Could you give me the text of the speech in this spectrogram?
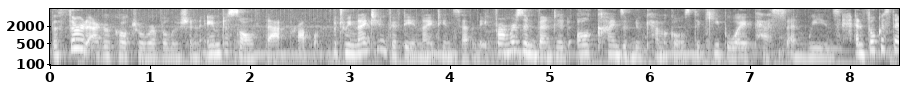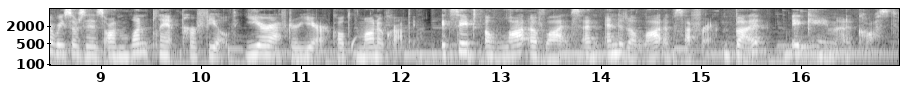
The third agricultural revolution aimed to solve that problem. Between 1950 and 1970, farmers invented all kinds of new chemicals to keep away pests and weeds, and focused their resources on one plant per field, year after year, called monocropping. It saved a lot of lives and ended a lot of suffering, but it came at a cost.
